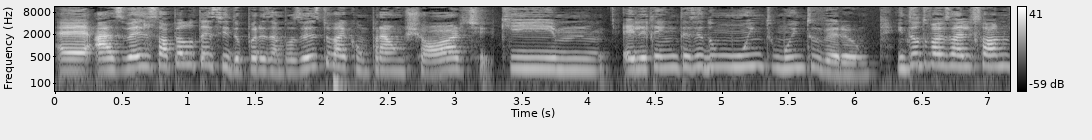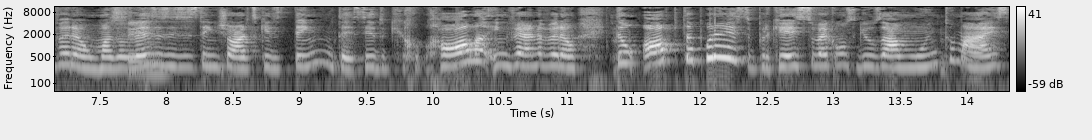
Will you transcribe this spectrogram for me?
é, às vezes só pelo tecido, por exemplo, às vezes tu vai comprar um short que hum, ele tem um tecido muito, muito verão. Então tu vai usar ele só no verão. Mas às Sim. vezes existem shorts que eles têm um tecido que rola inverno verão. Então opta por esse, porque esse tu vai conseguir usar muito mais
